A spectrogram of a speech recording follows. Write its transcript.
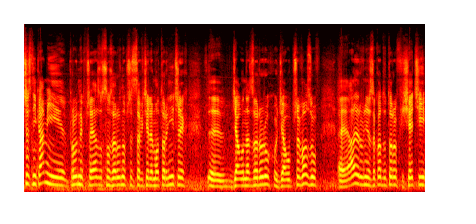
Uczestnikami próbnych przejazdów są zarówno przedstawiciele motorniczych, e, działu nadzoru ruchu, działu przewozów, e, ale również zakładu torów i sieci,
